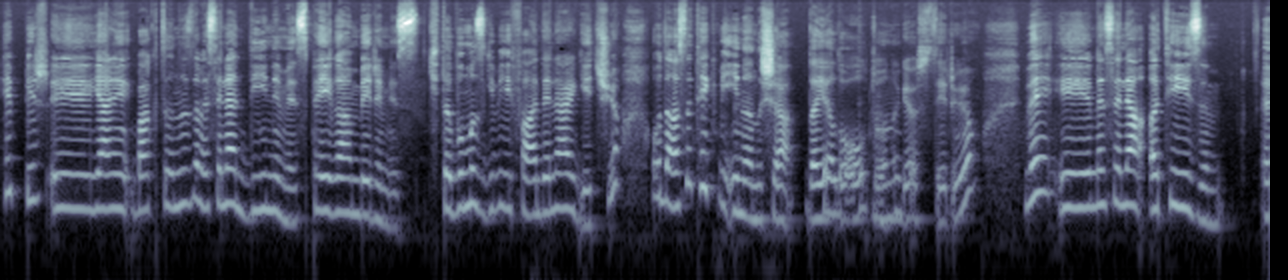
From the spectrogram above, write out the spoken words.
hep bir e, yani baktığınızda mesela dinimiz, peygamberimiz, kitabımız gibi ifadeler geçiyor. O da aslında tek bir inanışa dayalı olduğunu gösteriyor. Ve e, mesela ateizm e,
